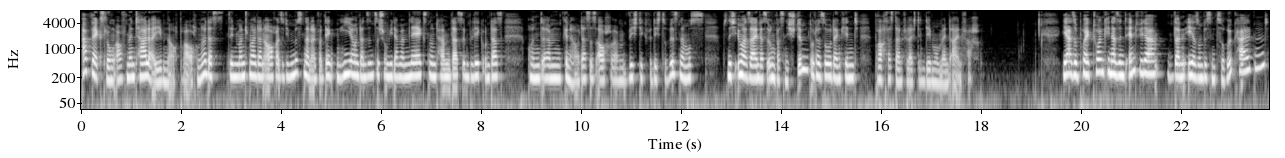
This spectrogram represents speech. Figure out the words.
Abwechslung auf mentaler Ebene auch brauchen, ne? dass den manchmal dann auch, also die müssen dann einfach denken hier und dann sind sie schon wieder beim nächsten und haben das im Blick und das und ähm, genau, das ist auch ähm, wichtig für dich zu wissen. Da muss, muss nicht immer sein, dass irgendwas nicht stimmt oder so. Dein Kind braucht das dann vielleicht in dem Moment einfach. Ja, also Projektorenkinder sind entweder dann eher so ein bisschen zurückhaltend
